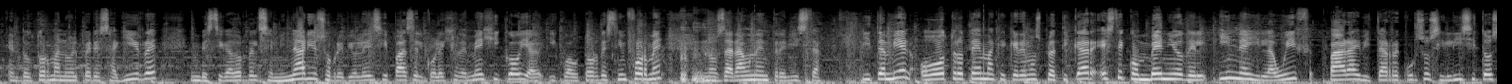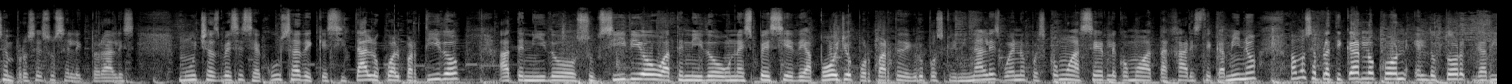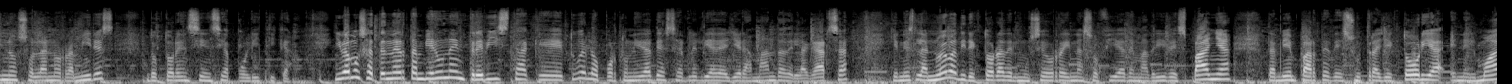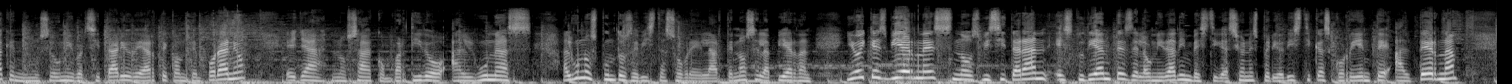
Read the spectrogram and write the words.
el doctor Manuel Pérez Aguirre, investigador del Seminario sobre Violencia y Paz del Colegio de México y, y coautor de este informe, nos dará una entrevista. Y también otro tema que queremos platicar, este convenio del INE y la UIF para evitar recursos ilícitos en procesos electorales. Muchas veces se acusa de que si tal o cual partido ha tenido subsidio o ha tenido una especie de apoyo por parte de grupos criminales, bueno, pues cómo hacerle, cómo atajar este camino. Vamos a platicarlo con el doctor Gavino Solano Ramírez, doctor en ciencia política. Y vamos a tener también una entrevista que tuve la oportunidad de hacerle el día de ayer a Amanda de la Garza, quien es la nueva directora del Museo Reina Sofía de Madrid, España, también parte de su trayectoria en el MOAC, en el Museo Universitario de Arte Contemporáneo. Ella nos ha compartido algunas, algunos puntos de vista sobre el arte, no se la pierdan. Y hoy que es viernes nos visitarán estudiantes de la Unidad de Investigaciones Periodísticas Corriente Alterna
